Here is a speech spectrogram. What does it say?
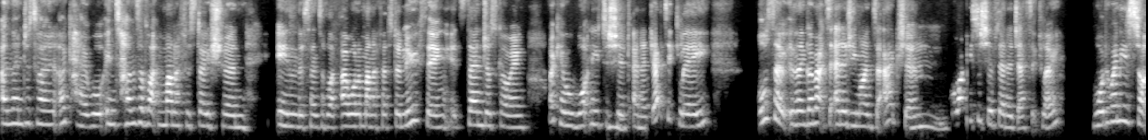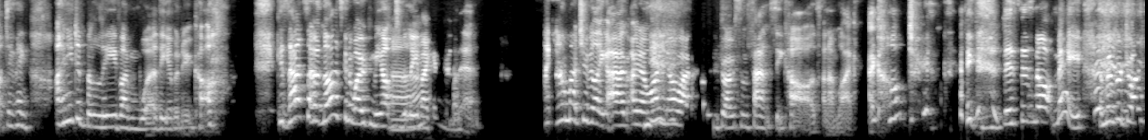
and then just going, okay, well, in terms of like manifestation, in the sense of like, I want to manifest a new thing, it's then just going, okay, well, what needs to Mhm. shift energetically? Also, and then go back to energy, mindset, action. Mm. What needs to shift energetically? What do I need to start doing? I need to believe I'm worthy of a new car. Because that's that's going to open me up to uh, believe I can have it. Like how much of it, like I, I know, I know I drove some fancy cars, and I'm like, I can't do like, this. Is not me. I remember driving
